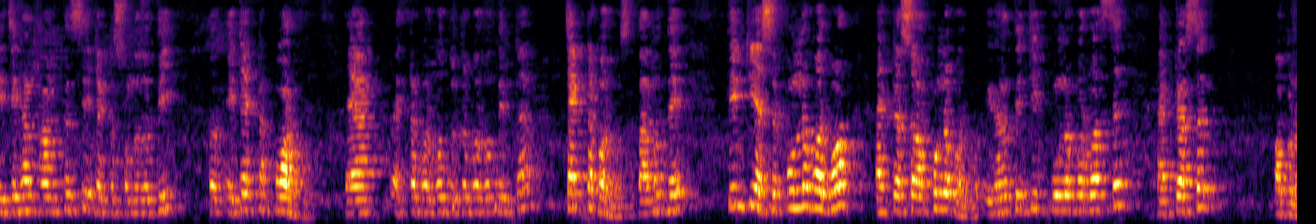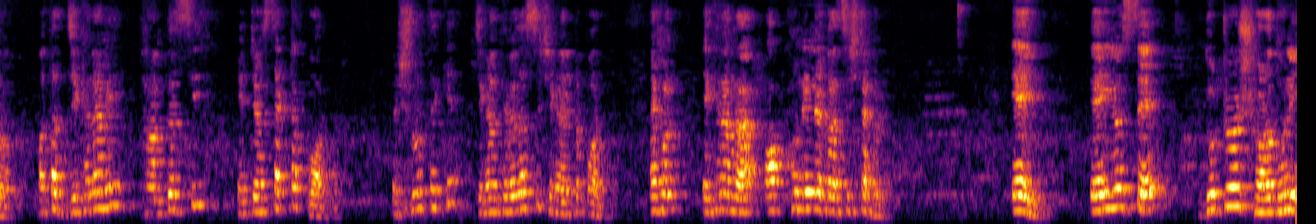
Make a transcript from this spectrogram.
এই যেখানে থামতেছি, এটা একটা সৌন্দর্যতি তো এটা একটা পর্ব। এক, একটা পর্ব, দুটো পর্ব, তিনটা, চারটা পর্ব আছে। তার মধ্যে তিনটি আছে পূর্ণ পর্ব, একটা আছে অপূর্ণ পর্ব। এখানে তিনটি পূর্ণ পর্ব আছে, একটা আছে অপূর্ণ অর্থাৎ যেখানে আমি থামতেছি, এটা হচ্ছে একটা পর্ব। শুরু থেকে যেখানে থেমে যাচ্ছে, সেখানে একটা পর্ব। এখন এখানে আমরা অক্ষর নির্ণয় করার চেষ্টা করি। এই এই হচ্ছে দুটো স্বরধ্বনি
